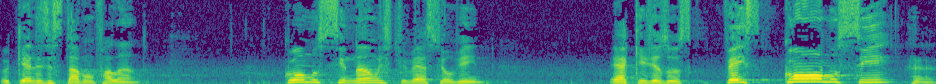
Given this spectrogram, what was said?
o que eles estavam falando. Como se não estivesse ouvindo. É aqui Jesus fez como se,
